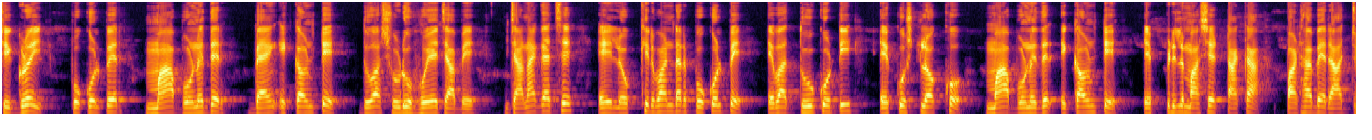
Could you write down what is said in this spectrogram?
শীঘ্রই প্রকল্পের মা বোনেদের ব্যাংক অ্যাকাউন্টে দেওয়া শুরু হয়ে যাবে। জানা গেছে এই লক্ষ্মীর ভাণ্ডার প্রকল্পে এবার দু কোটি একুশ লক্ষ মা বোনেদের অ্যাকাউন্টে এপ্রিল মাসের টাকা পাঠাবে রাজ্য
